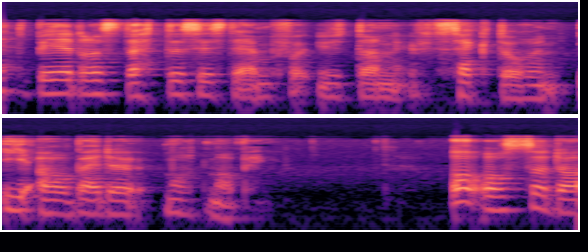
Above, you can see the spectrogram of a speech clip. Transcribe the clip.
et bedre støttesystem for utdanningssektoren i arbeidet mot mobbing. Og også da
